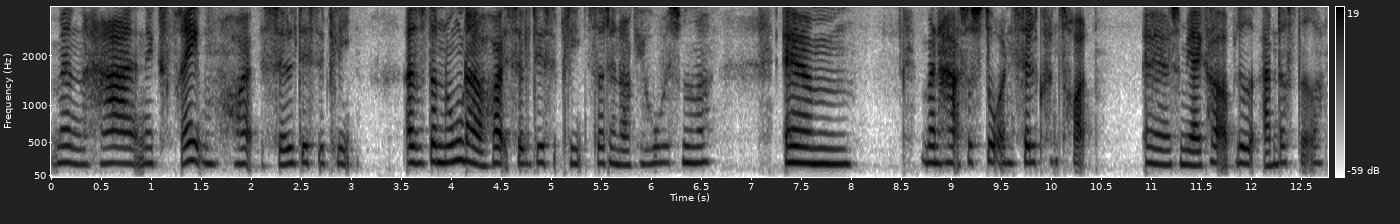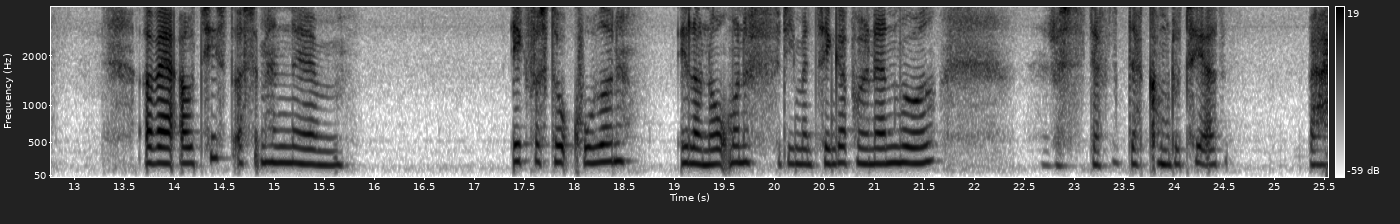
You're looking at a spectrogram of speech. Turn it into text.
Man har en ekstrem høj selvdisciplin. Altså hvis der er nogen, der har høj selvdisciplin, så er det nok Jehovas vidner. Øhm, man har så stor en selvkontrol, øh, som jeg ikke har oplevet andre steder. At være autist og simpelthen øh, ikke forstå koderne eller normerne, fordi man tænker på en anden måde. Der, der kommer du til at bare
